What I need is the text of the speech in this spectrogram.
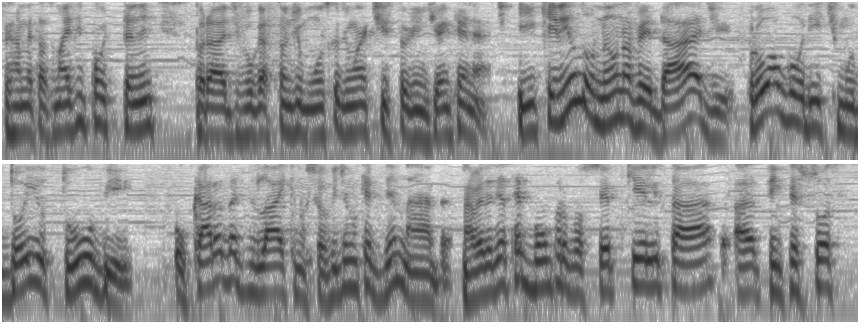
ferramentas mais importantes para divulgação de música de um artista hoje em dia, a internet. E querendo ou não, na verdade, pro algoritmo do YouTube, o cara dar dislike no seu vídeo não quer dizer nada. Na verdade, é até bom para você, porque ele tá. Tem pessoas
